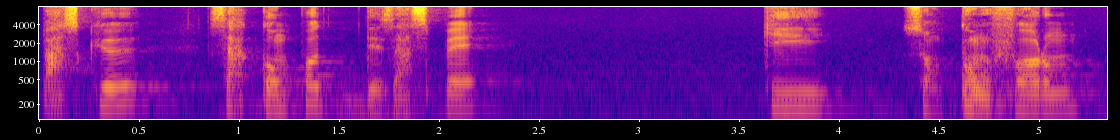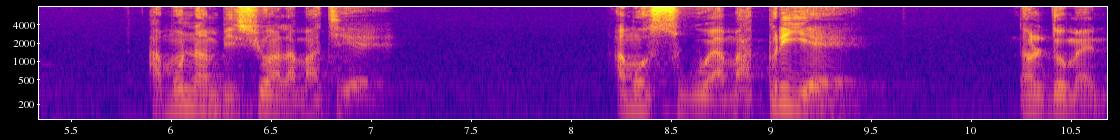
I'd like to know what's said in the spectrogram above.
Parce que ça comporte des aspects qui sont conformes à mon ambition en la matière, à mon souhait, à ma prière dans le domaine.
